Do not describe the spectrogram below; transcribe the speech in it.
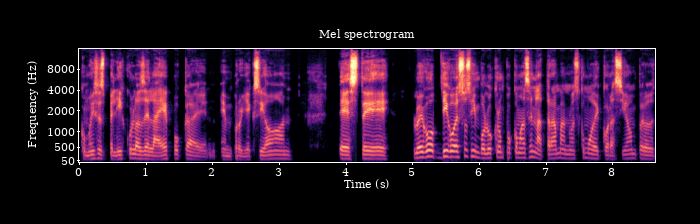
como dices, películas de la época en, en proyección. Este, luego, digo, eso se involucra un poco más en la trama, no es como decoración, pero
